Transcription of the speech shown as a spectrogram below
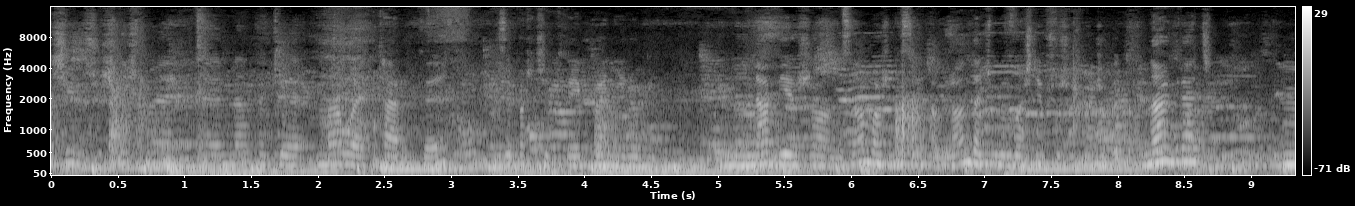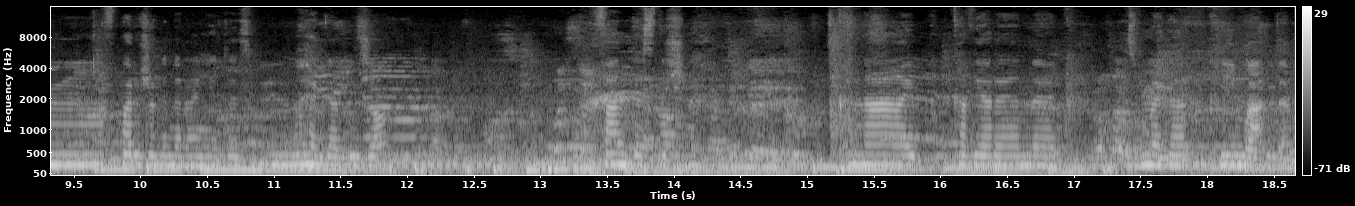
Dzisiaj przyszliśmy e, na takie małe tarty. Zobaczcie, tutaj pani robi na bieżąco. Można sobie oglądać. My właśnie przyszliśmy, żeby to nagrać. Mm, W Paryżu generalnie to jest mega dużo fantastycznych knajp, kawiarenek z mega klimatem.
